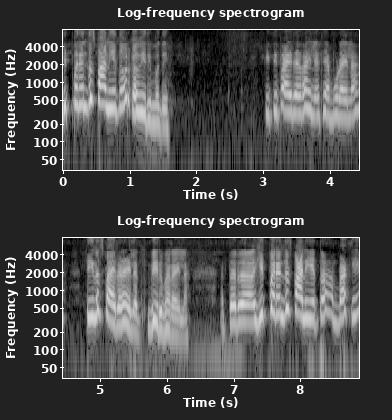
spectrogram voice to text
इथपर्यंतच पाणी येतं बरं का विहिरीमध्ये. किती पायऱ्या राहिल्यात ह्या बुडायला? तीनच पायऱ्या राहिल्यात विहीर भरायला. तर इथपर्यंतच पाणी येतं. बाकी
